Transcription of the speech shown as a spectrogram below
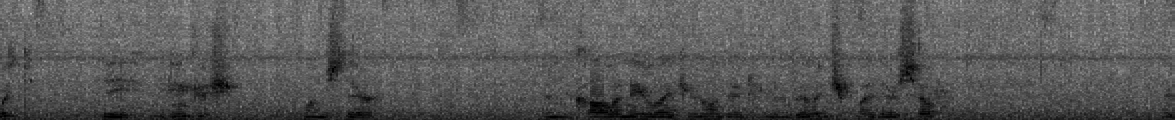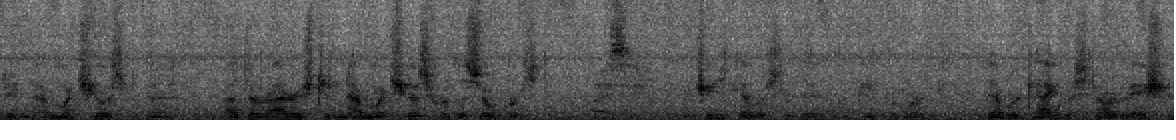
with the English ones there in the colony, like, you know, they're in a village by themselves. They didn't have much use, uh, other Irish didn't have much use for the supers. I see. But geez, there was, the, the people were, they were dying of starvation.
